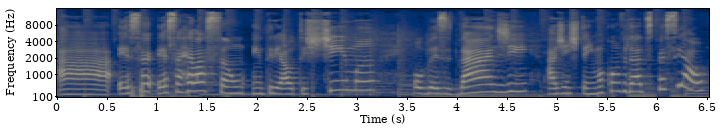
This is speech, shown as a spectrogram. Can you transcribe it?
a, essa, essa relação entre autoestima, obesidade, a gente tem uma convidada especial.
